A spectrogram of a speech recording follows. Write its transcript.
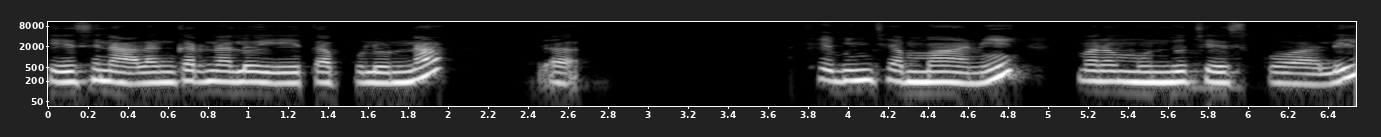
చేసిన అలంకరణలో ఏ తప్పులున్నా క్షమించమ్మా అని మనం ముందు చేసుకోవాలి.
